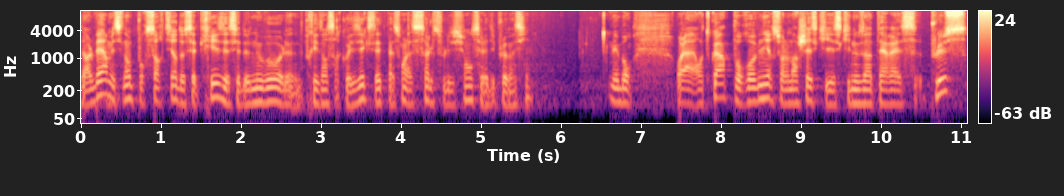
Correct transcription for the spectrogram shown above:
dans le vert. Mais sinon, pour sortir de cette crise, et c'est de nouveau le président Sarkozy que c'est de toute façon la seule solution, c'est la diplomatie. Mais bon, voilà, en tout cas, pour revenir sur le marché, ce qui, ce qui nous intéresse plus,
